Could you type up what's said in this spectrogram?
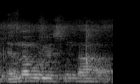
됐나 모르겠습니다.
